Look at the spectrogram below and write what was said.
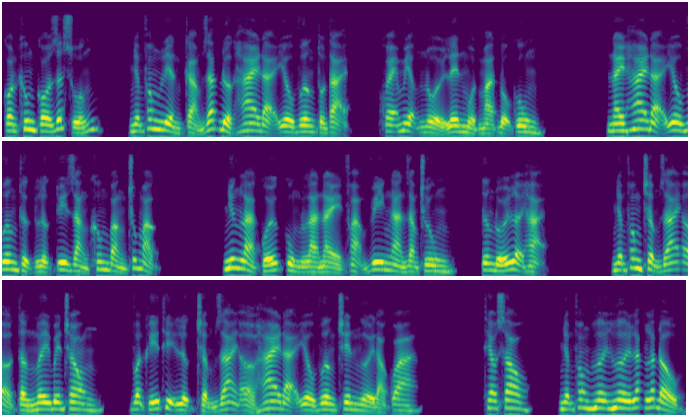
Còn không có rớt xuống, Nhậm Phong liền cảm giác được hai đại yêu vương tồn tại, khoe miệng nổi lên một mạt độ cung. Này hai đại yêu vương thực lực tuy rằng không bằng trúc mặc, nhưng là cuối cùng là này phạm vi ngàn dặm chung, tương đối lợi hại. Nhậm phong chậm rãi ở tầng mây bên trong, vận khí thị lực chậm rãi ở hai đại yêu vương trên người đảo qua. Theo sau, nhậm phong hơi hơi lắc lắc đầu.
